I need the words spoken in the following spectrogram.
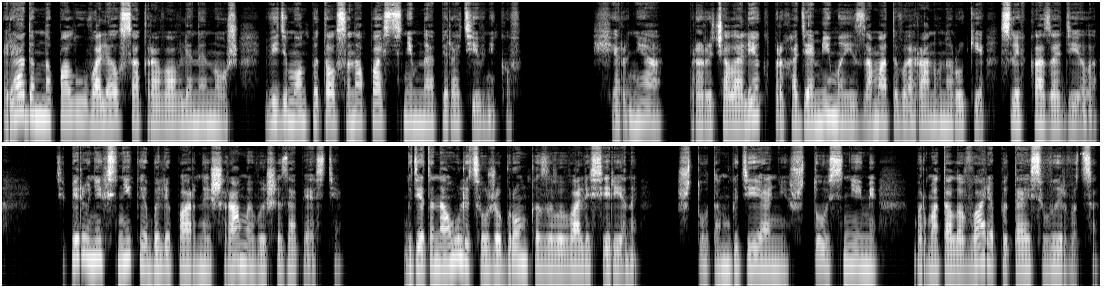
Рядом на полу валялся окровавленный нож. Видимо, он пытался напасть с ним на оперативников. «Херня», — прорычал Олег, проходя мимо и заматывая рану на руке, слегка задела. Теперь у них с Никой были парные шрамы выше запястья. Где-то на улице уже громко завывали сирены. «Что там, где они? Что с ними?» — бормотала Варя, пытаясь вырваться.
